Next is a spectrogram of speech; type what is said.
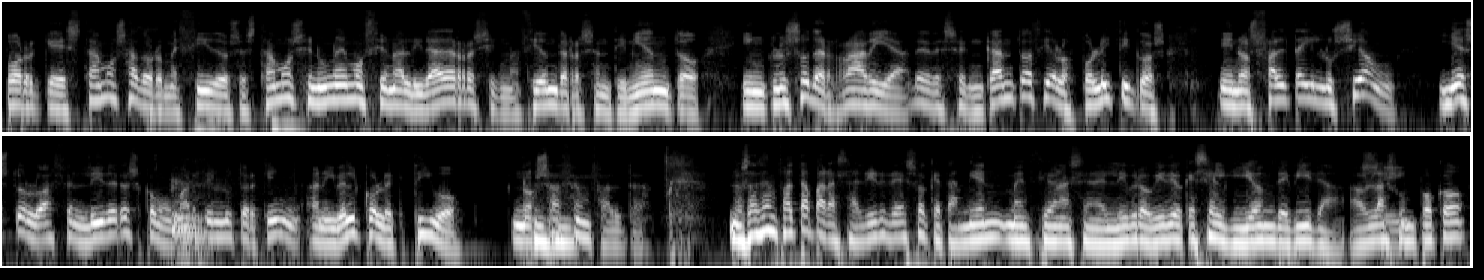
porque estamos adormecidos, estamos en una emocionalidad de resignación, de resentimiento, incluso de rabia, de desencanto hacia los políticos, y nos falta ilusión. Y esto lo hacen líderes como Martin Luther King a nivel colectivo. Nos hacen falta. Nos hacen falta para salir de eso que también mencionas en el libro vídeo, que es el guion de vida. Hablas un poco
